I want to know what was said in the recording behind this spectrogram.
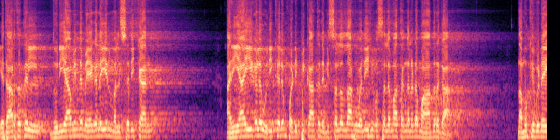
യഥാർത്ഥത്തിൽ ദുനിയാവിന്റെ മേഖലയിൽ മത്സരിക്കാൻ അനുയായികളെ ഒരിക്കലും പഠിപ്പിക്കാത്ത നബിസല്ലാഹു അലഹി വസ്ലമ തങ്ങളുടെ മാതൃക നമുക്കിവിടെ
